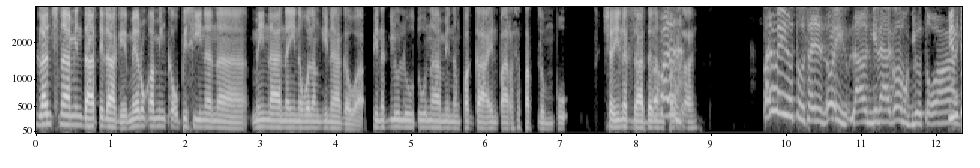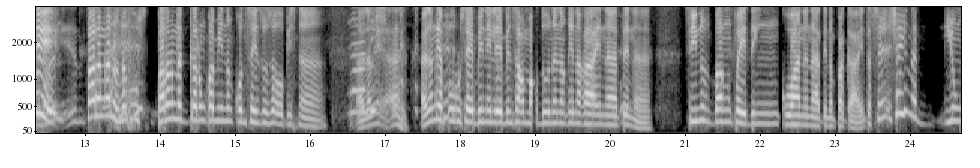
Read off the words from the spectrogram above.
lunch namin dati lagi, meron kaming kaopisina na may nanay na walang ginagawa. Pinagluluto namin ng pagkain para sa tatlumpu. Siya yung nagdadala ng pagkain. Paano may inutusan yun? Oy, wala kang ginagawa, magluto ka. Hindi, parang ano, nag- parang nagkaroon kami ng konsenso sa office na alam Grabe niya, siya. ah, alam niya puro 7-Eleven sa McDo na lang kinakain natin ah. Sino bang pwedeng kuhanan natin ng pagkain? Tapos siya, siya yung nag yung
